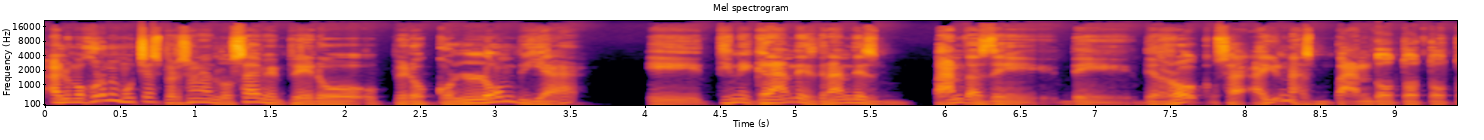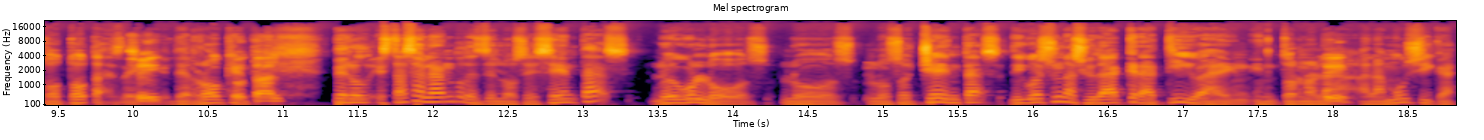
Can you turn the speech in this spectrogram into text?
a lo mejor no muchas personas lo saben, pero, pero Colombia tiene grandes, grandes bandas de, de, rock, o sea, hay unas bandototototas de, de rock. Total. Pero estás hablando desde los 60s, luego los, los, los 80s. Digo, es una ciudad creativa en, torno a la, a la música.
